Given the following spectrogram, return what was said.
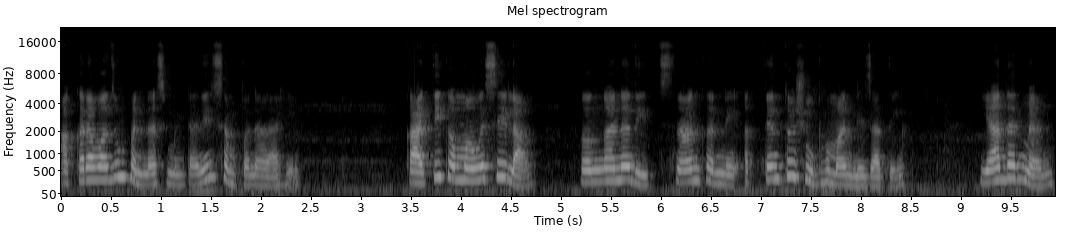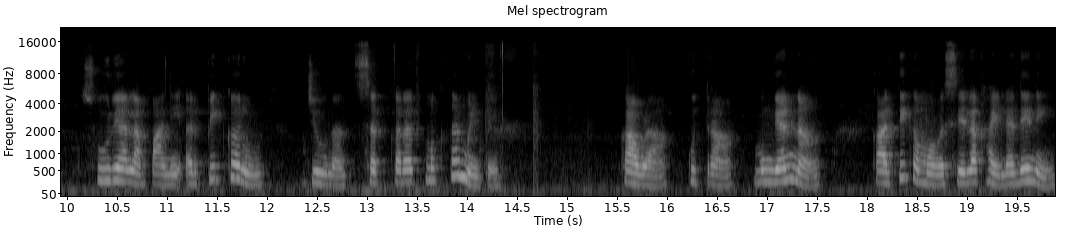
अकरा वाजून पन्नास मिनिटांनी संपणार आहे. कार्तिक अमावस्येला गंगा नदीत स्नान करणे अत्यंत शुभ मानले जाते. या दरम्यान सूर्याला पाणी अर्पित करून जीवनात सकारात्मकता मिळते. कावळा कुत्रा मुंग्यांना कार्तिक अमावस्येला खायला देणे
